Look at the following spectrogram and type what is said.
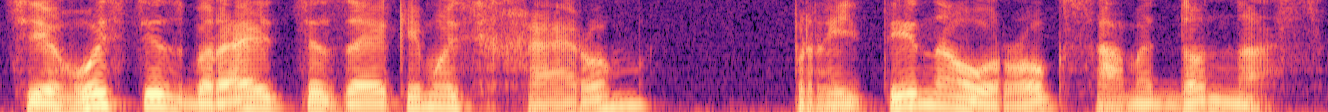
Ці гості збираються за якимось хером прийти на урок саме до нас.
